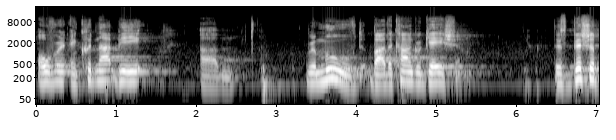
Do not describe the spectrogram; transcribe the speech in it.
over and could not be um, removed by the congregation. There's Bishop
